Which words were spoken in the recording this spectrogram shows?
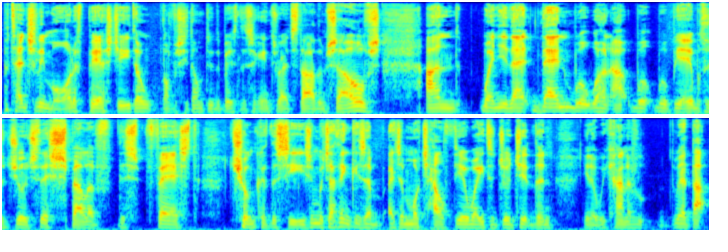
Potentially more if PSG don't obviously don't do the business against Red Star themselves. And when you then then we'll we'll, we'll be able to judge this spell of this first chunk of the season, which I think is a is a much healthier way to judge it than you know we kind of we had that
